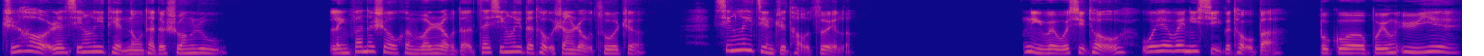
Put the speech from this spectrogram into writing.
只好任心力舔弄他的双乳。林帆的手很温柔的在心力的头上揉搓着。心里简直陶醉了。你为我洗头，我也为你洗个头吧，不过不用浴液。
